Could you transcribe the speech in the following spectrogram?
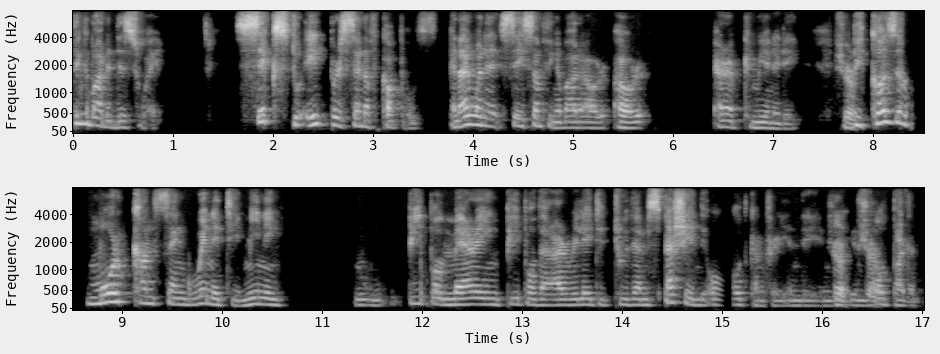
think about it this way. Six to eight percent of couples, and I want to say something about our, our Arab community. Sure. Because of more consanguinity, meaning people marrying people that are related to them, especially in the old country, in the in, sure, the, in sure. the, old part of the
